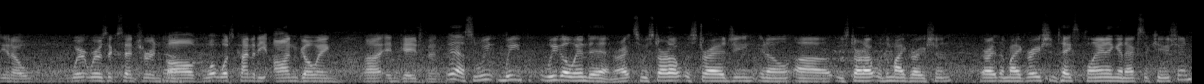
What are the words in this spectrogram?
You know, where, where's Accenture involved? What, what's kind of the ongoing uh, engagement? Yeah, so we, we, we go end to end, right? So we start out with strategy, you know, uh, we start out with the migration, right? The migration takes planning and execution,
